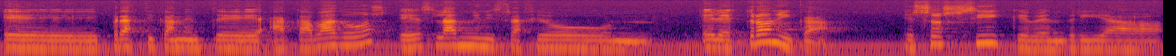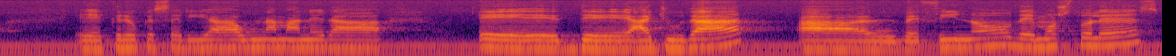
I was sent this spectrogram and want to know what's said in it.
eh, prácticamente acabados, es la administración electrónica. Eso sí que vendría, eh, creo que sería una manera de ayudar al vecino de Móstoles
